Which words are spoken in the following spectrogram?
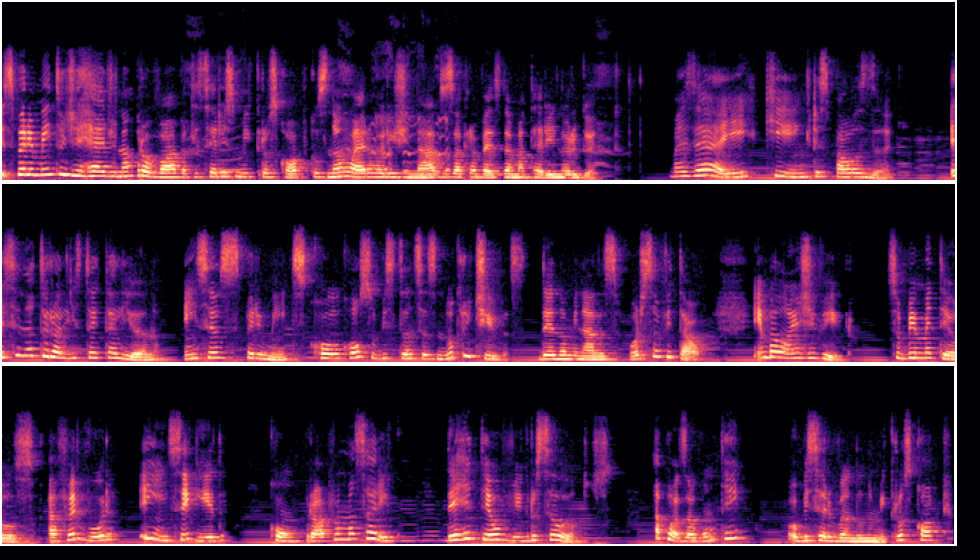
O experimento de Red não provava que seres microscópicos não eram originados através da matéria inorgânica. Mas é aí que entra Spallanzani. Esse naturalista italiano, em seus experimentos, colocou substâncias nutritivas, denominadas força vital, em balões de vidro, submeteu-os à fervura e, em seguida, com o próprio maçarico, derreteu o vidro selando-os. Após algum tempo, observando no microscópio,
